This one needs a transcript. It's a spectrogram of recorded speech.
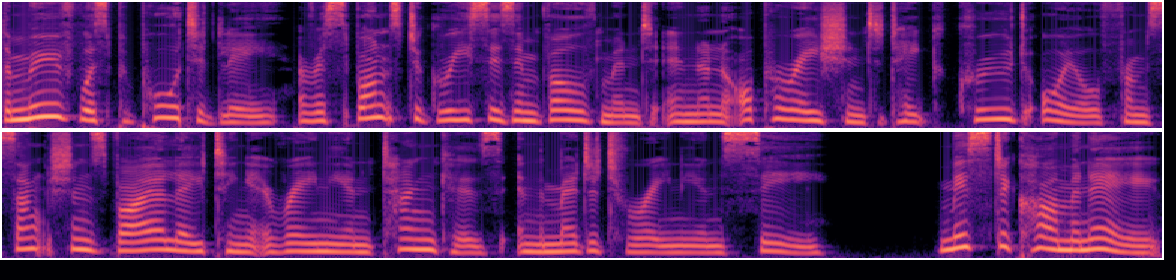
The move was purportedly a response to Greece's involvement in an operation to take crude oil from sanctions violating Iranian tankers in the Mediterranean Sea. Mr. Khamenei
